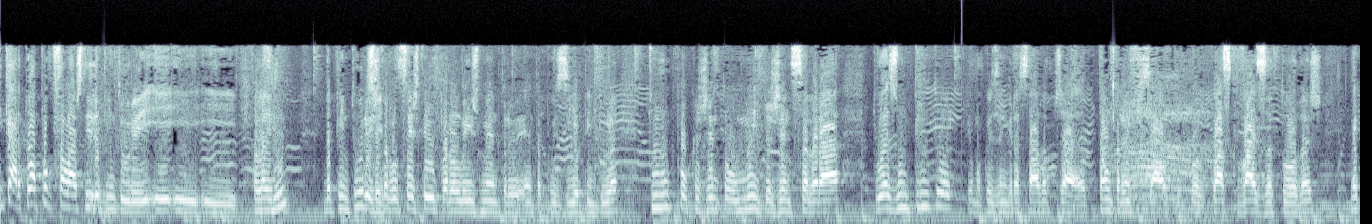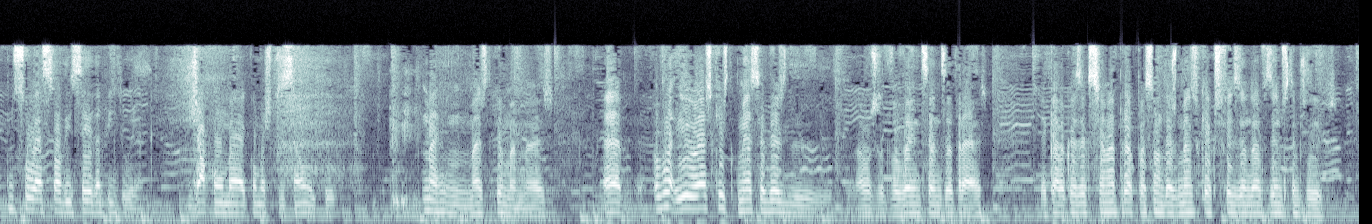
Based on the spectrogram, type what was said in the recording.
Ricardo, tu há pouco falaste aí da pintura e... e, e Falei da pintura e estabeleceste aí o paralelismo entre, entre a poesia e a pintura. Tu, pouca gente ou muita gente saberá, tu és um pintor, que é uma coisa engraçada, que já é tão transversal, que quase que vais a todas. Como é que começou essa odisseia da pintura? Já com uma, com uma exposição e tudo? Mais, mais do que uma, mas. ah, eu acho que isto começa desde há uns 20 anos atrás. Aquela coisa que se chama preocupação das mães, o que é que os filhos andam a fazer nos tempos livres.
